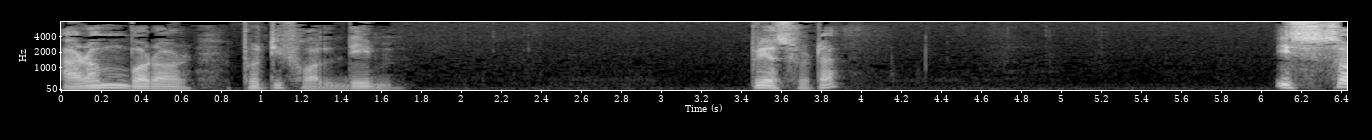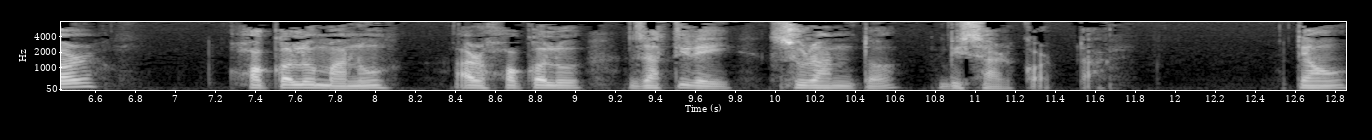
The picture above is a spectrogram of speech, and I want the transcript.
আড়ম্বৰৰ প্ৰতিফল দিম। ঈশ্বৰ সকলো মানুহ আৰু সকলো জাতিৰেই চূড়ান্ত বিচাৰকৰ্তা। তেওঁ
